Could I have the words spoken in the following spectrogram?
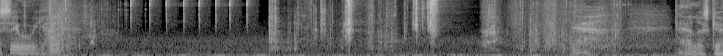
Let's see what we got. Yeah, that looks good.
